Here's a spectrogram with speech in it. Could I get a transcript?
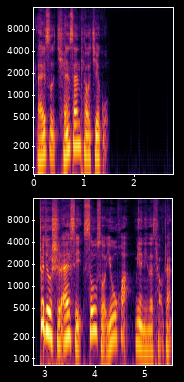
来自前三条结果。这就是 IC 搜索优化面临的挑战。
